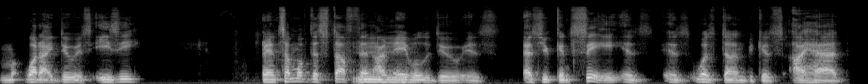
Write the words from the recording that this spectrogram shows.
m- what I do is easy, and some of the stuff that I'm Mm. able to do is, as you can see, is is was done because I had,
